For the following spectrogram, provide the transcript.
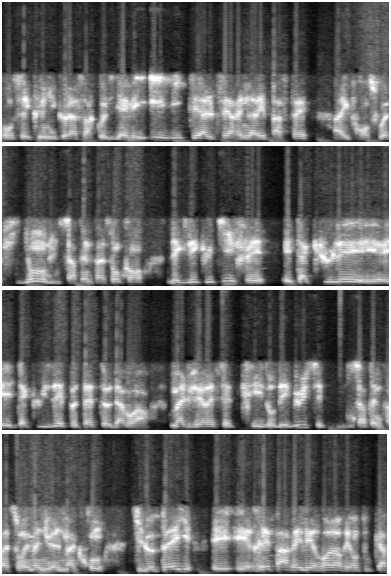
On sait que Nicolas Sarkozy avait hésité à le faire et ne l'avait pas fait avec François Fillon. D'une certaine façon, quand l'exécutif est, acculé et est accusé peut-être d'avoir mal géré cette crise au début, c'est d'une certaine façon Emmanuel Macron qui le paye et, et réparer l'erreur et en tout cas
